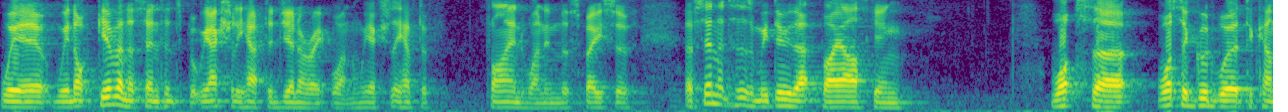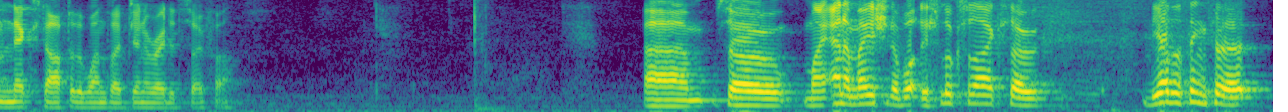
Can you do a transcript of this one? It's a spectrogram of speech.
where we're not given a sentence, but we actually have to generate one. We actually have to find one in the space of, of sentences, and we do that by asking, what's a, what's a good word to come next after the ones I've generated so far? Um, so my animation of what this looks like. So the other thing to,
